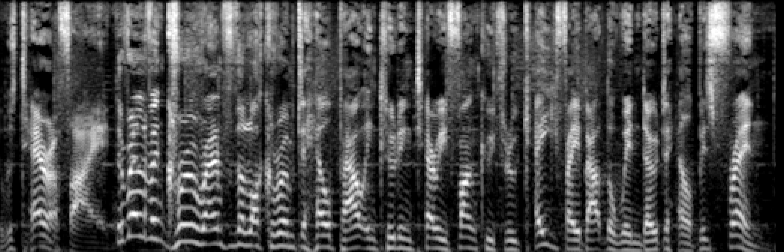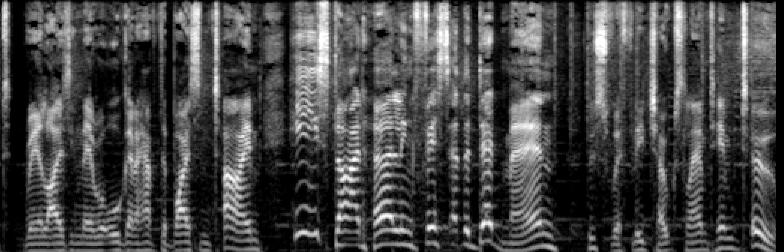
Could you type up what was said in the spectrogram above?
It was terrifying. The relevant crew ran from the locker room to help out, including Terry Funk, who threw kayfabe out the window to help his friend. Realizing they were all going to have to buy some time, he started hurling fists at the dead man, who swiftly chokeslammed him too.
